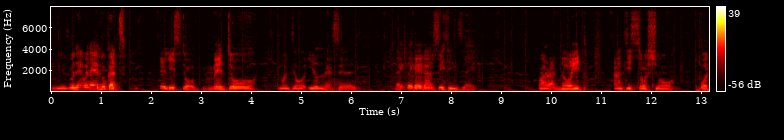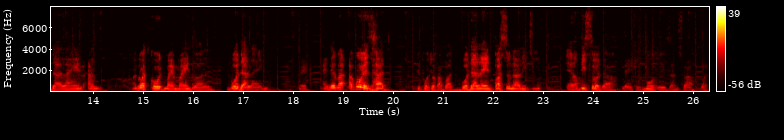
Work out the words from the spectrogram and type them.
When I, when I look at a list of mental mental illnesses, like like I can see things like paranoid, antisocial, borderline, and and what caught my mind was borderline. Like I never, I've always had people talk about borderline personality Yeah. disorder like in movies and stuff but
